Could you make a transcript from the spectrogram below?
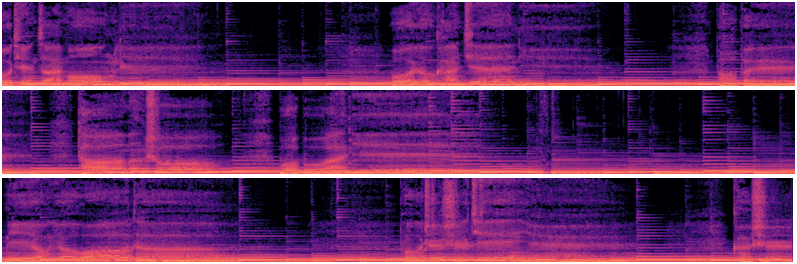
昨天在梦里，我又看见你，宝贝。他们说我不爱你，你拥有我的不只是今夜，可是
